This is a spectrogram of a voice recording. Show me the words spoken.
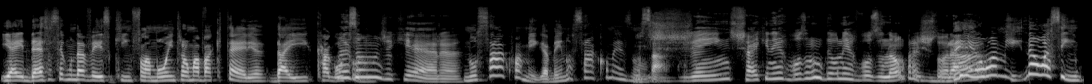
E aí, dessa segunda vez que inflamou, entrou uma bactéria. Daí cagou Mas tudo. onde que era? No saco, amiga. Bem no saco mesmo. No saco. Gente, ai que nervoso. Não deu nervoso não pra estourar? Deu, amiga. Não, assim,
